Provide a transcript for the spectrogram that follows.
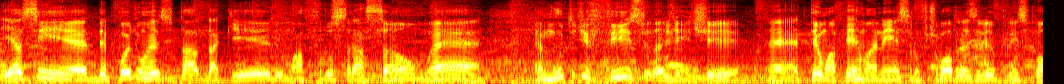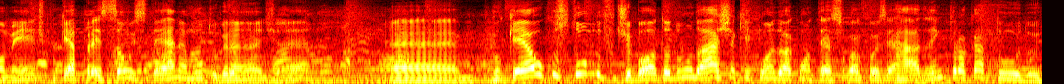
e, assim, é, depois de um resultado daquele, uma frustração, é, é muito difícil da gente é, ter uma permanência no futebol brasileiro, principalmente, porque a pressão externa é muito grande, né? É, porque é o costume do futebol, todo mundo acha que quando acontece alguma coisa errada tem que trocar tudo.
